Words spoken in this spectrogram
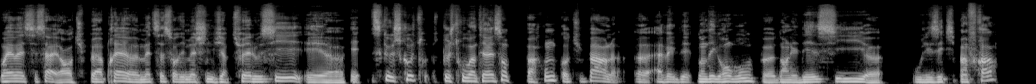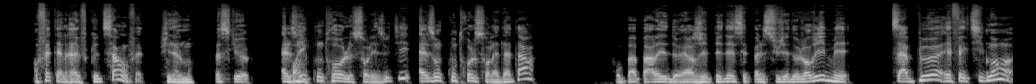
Ouais, ouais, c'est ça. Alors tu peux après euh, mettre ça sur des machines virtuelles aussi. Et, euh, et, ce que je ce que je trouve intéressant, par contre, quand tu parles euh, avec des, dans des grands groupes, dans les DSI ou les équipes infra, en fait, elles rêvent que de ça, en fait, finalement. Parce que elles ont le contrôle sur les outils, elles ont le contrôle sur la data. Faut pas parler de RGPD, c'est pas le sujet d'aujourd'hui, mais ça peut effectivement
